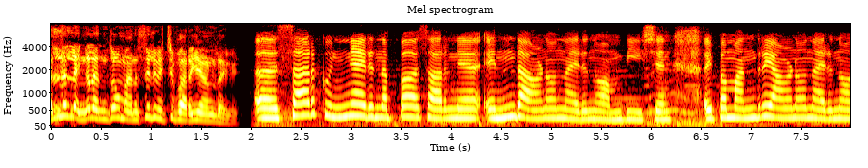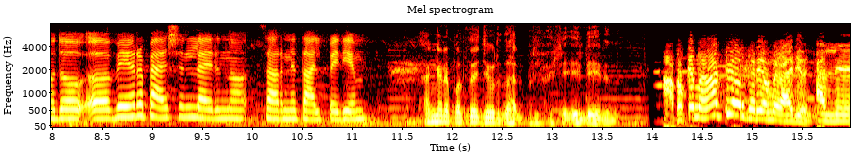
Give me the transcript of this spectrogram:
അല്ലല്ല നിങ്ങൾ എന്തോ മനസ്സിൽ വെച്ച് പറയാനുള്ളത്. സാർ കുഞ്ഞായിരുന്നപ്പോ സാറിന് എന്താണോന്നായിരുന്നു അംബീഷൻ? ഇപ്പൊ മന്ത്രി ആവണോന്നായിരുന്നോ അതോ വേറെ പാഷനിലായിരുന്നോ സാറിന് താല്പര്യം? അങ്ങനെ പ്രത്യേകിച്ച് ഒരു താല്പര്യം ഇല്ലായിരുന്നു. അതൊക്കെ നാട്ടുകാർക്ക് അറിയാവുന്ന കാര്യമല്ല? അല്ലേ?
